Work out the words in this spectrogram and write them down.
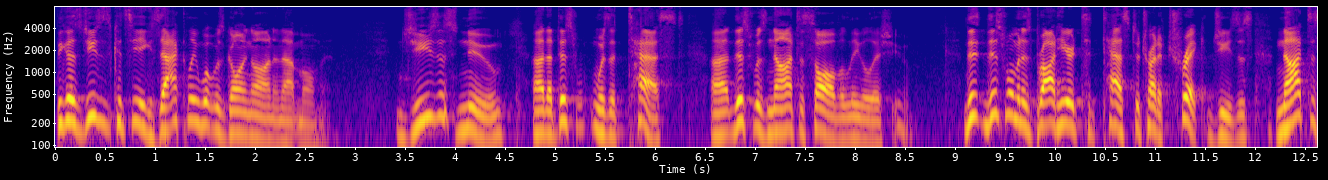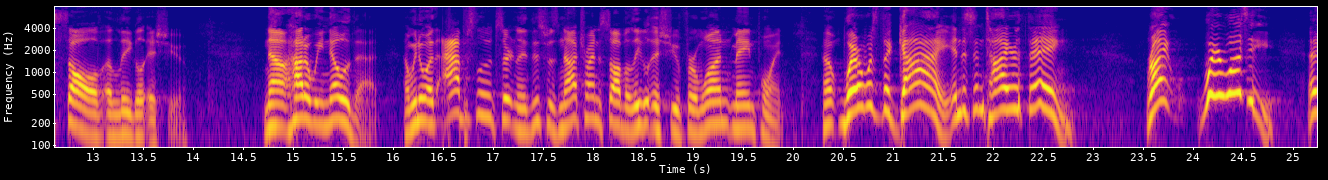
Because Jesus could see exactly what was going on in that moment. Jesus knew uh, that this was a test. Uh, this was not to solve a legal issue. Th- this woman is brought here to test, to try to trick Jesus, not to solve a legal issue. Now, how do we know that? And we know with absolute certainty this was not trying to solve a legal issue for one main point. Now, where was the guy in this entire thing? Right? Where was he? Uh,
